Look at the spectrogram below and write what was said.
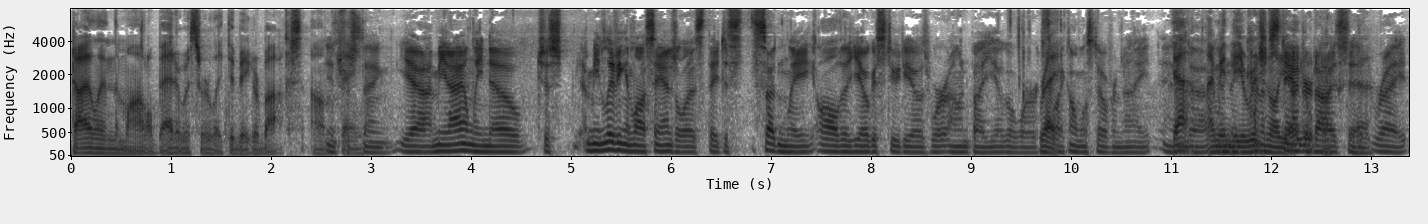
dial in the model better with sort of like the bigger box um, thing. Interesting. Yeah. I mean, I only know just, I mean, living in Los Angeles, they just suddenly, all the yoga studios were owned by Yoga Works, Right. like almost overnight. And, Yeah, uh, I mean, the they kind of original standardized it. yeah. Right.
